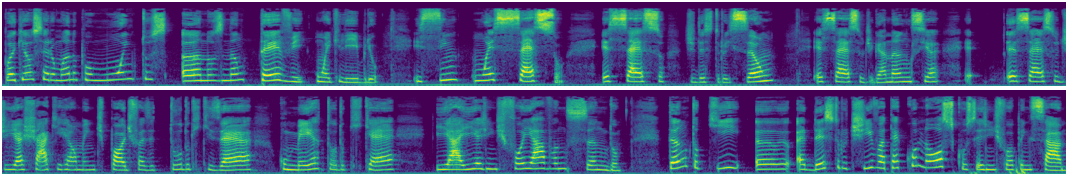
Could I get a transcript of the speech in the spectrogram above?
porque o ser humano por muitos anos não teve um equilíbrio, e sim um excesso excesso de destruição, excesso de ganância, excesso de achar que realmente pode fazer tudo o que quiser, comer tudo o que quer e aí a gente foi avançando. Tanto que uh, é destrutivo até conosco, se a gente for pensar.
